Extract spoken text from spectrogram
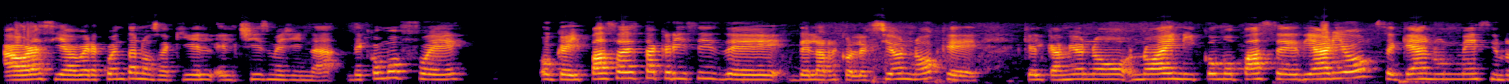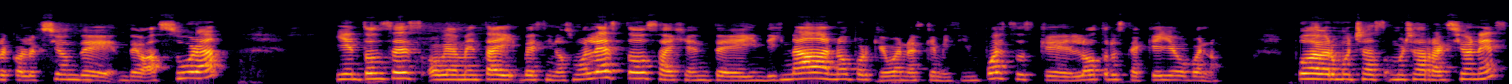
ahora sí, a ver, cuéntanos aquí el, el chisme, Gina, de cómo fue ok, pasa esta crisis de, la recolección, ¿no? Que, el camión no, no, hay ni cómo pase diario, se quedan un mes sin recolección de, basura. Y entonces, obviamente, hay vecinos molestos, hay gente indignada, ¿no? Porque, bueno, es que mis impuestos, que el otro, es que aquello, bueno, pudo haber muchas, muchas reacciones.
